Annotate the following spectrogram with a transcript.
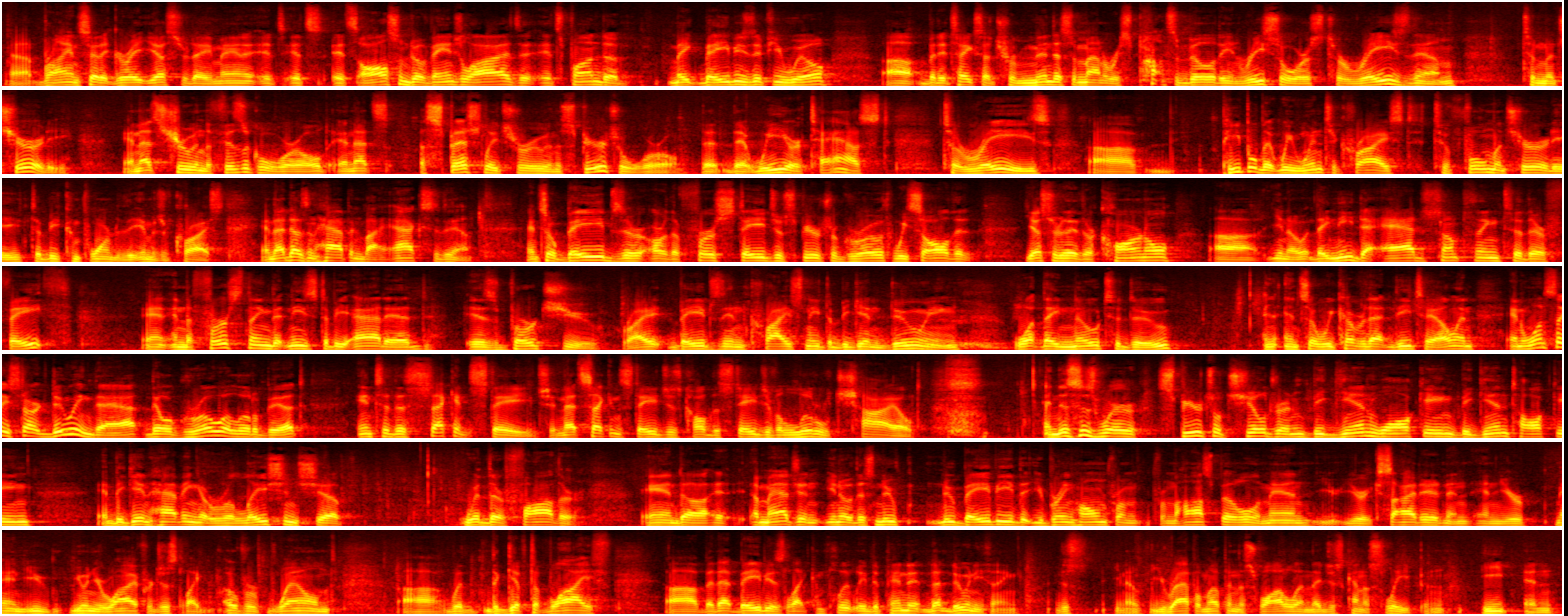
Uh, Brian said it great yesterday, man. It's, it's, it's awesome to evangelize. It's fun to make babies, if you will, uh, but it takes a tremendous amount of responsibility and resource to raise them to maturity. And that's true in the physical world, and that's especially true in the spiritual world, that, that we are tasked to raise uh, people that we win to Christ to full maturity to be conformed to the image of Christ. And that doesn't happen by accident. And so, babes are, are the first stage of spiritual growth. We saw that yesterday they're carnal. Uh, you know, they need to add something to their faith. And, and the first thing that needs to be added is virtue, right? Babes in Christ need to begin doing what they know to do. And, and, so we cover that in detail. And, and once they start doing that, they'll grow a little bit into the second stage. And that second stage is called the stage of a little child. And this is where spiritual children begin walking, begin talking, and begin having a relationship with their father. And uh, imagine, you know, this new new baby that you bring home from, from the hospital, and man, you're, excited, and, and you're man, you you and your wife are just like overwhelmed uh, with the gift of life. Uh, but that baby is like completely dependent and doesn't do anything. Just you know, you wrap them up in the swaddle, and they just kind of sleep and eat and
